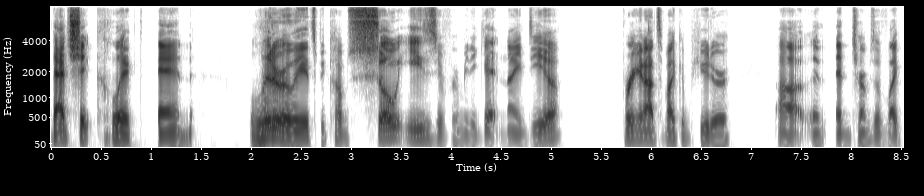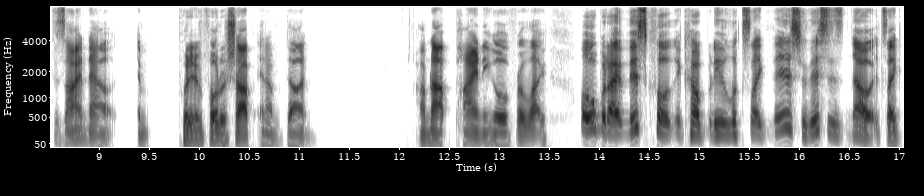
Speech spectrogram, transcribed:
that shit clicked. And literally, it's become so easy for me to get an idea, bring it out to my computer uh, in, in terms of like design now, and put it in Photoshop, and I'm done. I'm not pining over like, oh, but I this clothing company looks like this or this is no. It's like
